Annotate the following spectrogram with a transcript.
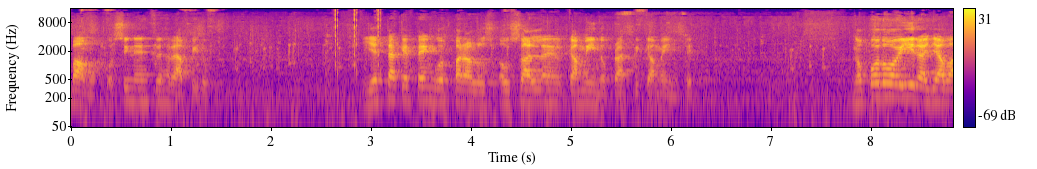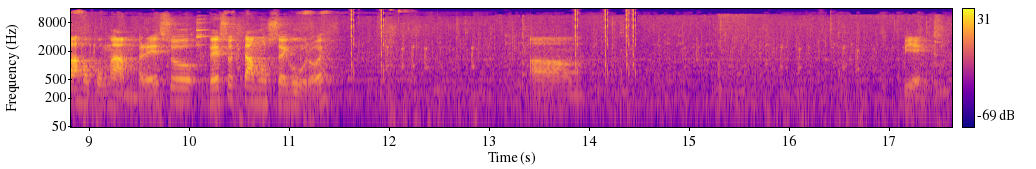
Vamos, cocinen este rápido. Y esta que tengo es para usarla en el camino prácticamente. No puedo ir allá abajo con hambre. Eso, de eso estamos seguros, ¿eh? bien.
